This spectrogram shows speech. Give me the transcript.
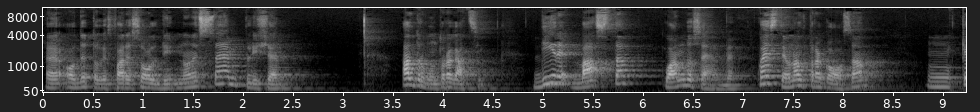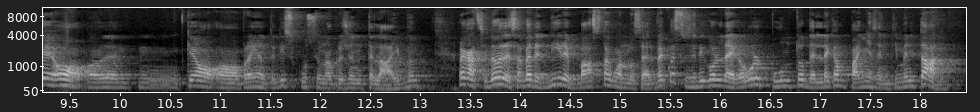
eh, ho detto che fare soldi non è semplice. Altro punto, ragazzi, dire basta quando serve. Questa è un'altra cosa mm, che ho, eh, che ho praticamente discusso in una precedente live. Ragazzi, dovete sapere dire basta quando serve. E questo si ricollega col punto delle campagne sentimentali.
